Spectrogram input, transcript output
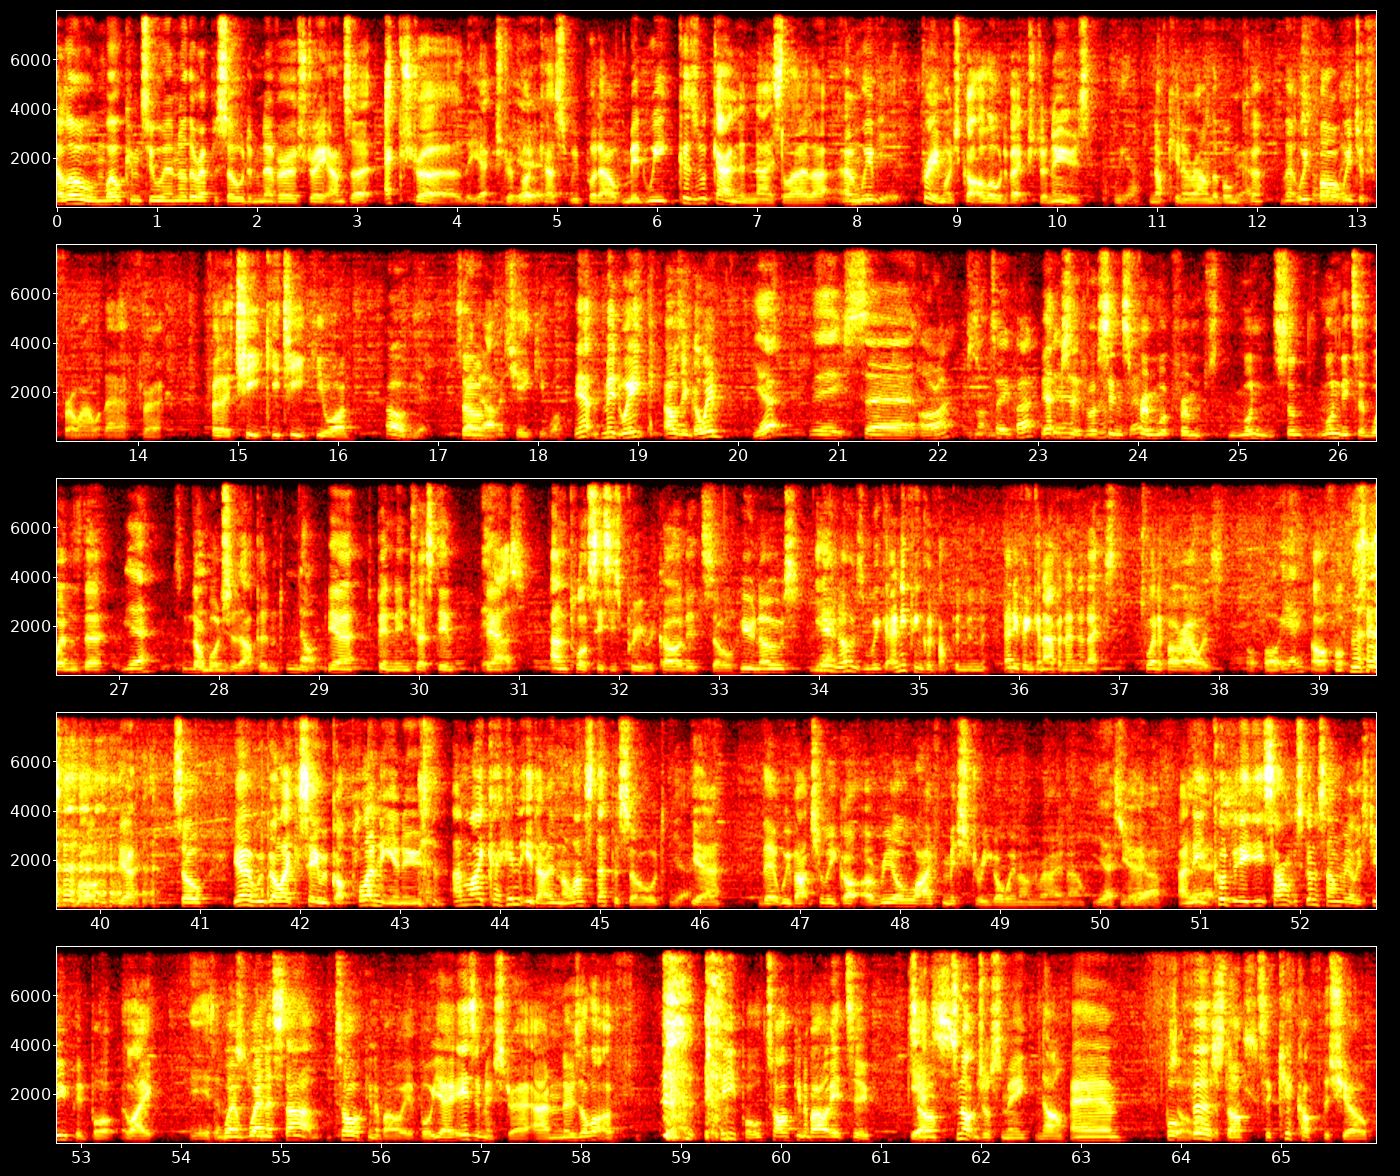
Hello and welcome to another episode of Never a Straight Answer Extra, the extra Yeah. podcast we put out midweek because we're kind of nice like that, and mm, we've Yeah. pretty much got a load of extra news We knocking around the bunker Yeah, that we thought we'd just throw out there for for the cheeky cheeky one. Oh yeah. So- have a cheeky one. Yeah, midweek. How's it going? Yeah, it's uh, all right. It's not too bad. Yeah, no, since from from Mon- Sun- Monday to Wednesday, yeah, not much has happened. No. Yeah, it's been interesting. It yeah. has. And plus, this is pre-recorded, so who knows? Yeah. Who knows? We anything could happen in anything can happen in the next 24 hours. Or forty-eight. Or for 64. yeah. So yeah, we've got like I say, we've got plenty of news, and like I hinted at in the last episode, Yeah. Yeah. That we've actually got a real life mystery going on right now. Yes, we yeah. have. And it could it, it sound it's going to sound really stupid, but like It is a when mystery. when I start talking about it, but yeah, it is a mystery, and there's a lot of people talking about it too. Yes. So it's not just me. No. Um, but the first off, to kick off the show,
